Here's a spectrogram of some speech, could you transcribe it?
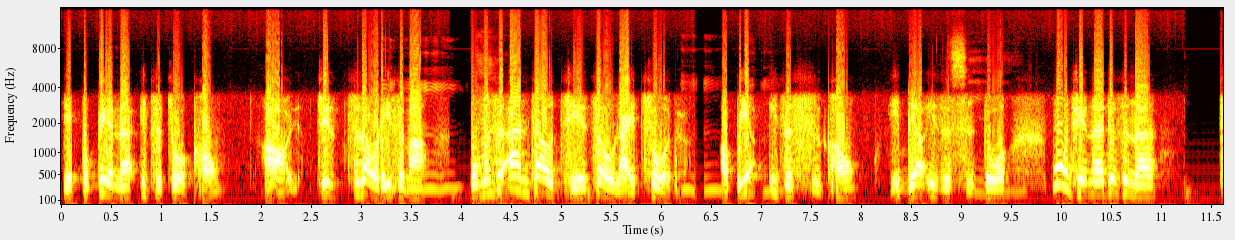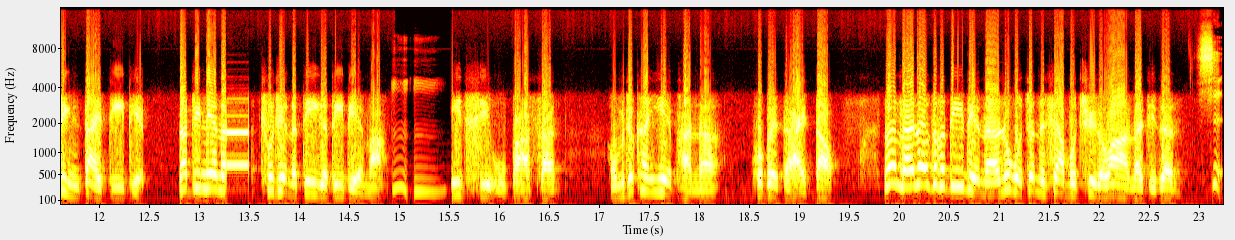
也不便呢一直做空，哦，知知道我的意思吗？嗯我们是按照节奏来做的哦，不要一直死空，也不要一直死多。目前呢，就是呢静待低点。那今天呢出现了第一个低点嘛，嗯嗯一七五八三，我们就看夜盘呢会不会来到。那来到这个低点呢，如果真的下不去的话，来几阵是。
